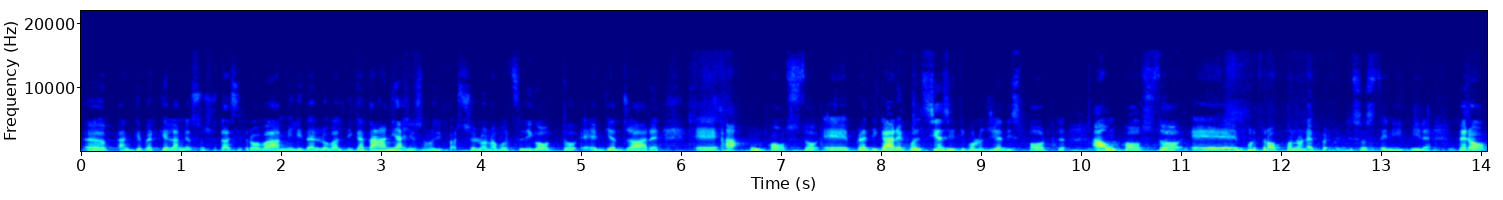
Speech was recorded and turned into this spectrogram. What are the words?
eh, anche perché la mia società si trova a Militello Val di Catania, io sono di Barcellona Pozzo di Gotto e viaggiare eh, ha un costo e praticare qualsiasi tipologia di sport ha un costo e purtroppo non è per tutti sostenibile. Però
